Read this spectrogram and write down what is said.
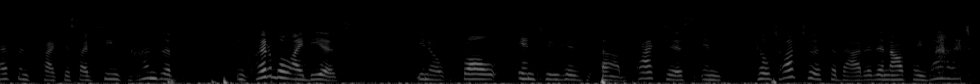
husband's practice, I've seen tons of incredible ideas, you know, fall into his uh, practice, and he'll talk to us about it, and I'll say, "Wow, that's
